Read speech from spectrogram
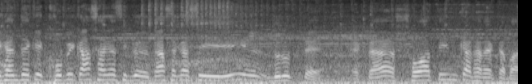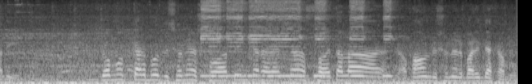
এখান থেকে খুবই কাছাকাছি কাছাকাছি দূরত্বে একটা সোয়া তিন কাঠার একটা বাড়ি। চমৎকার পজিশনের সোয়া তিন কাঠার একটা ছয়তলা ফাউন্ডেশনের বাড়ি দেখাবো।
